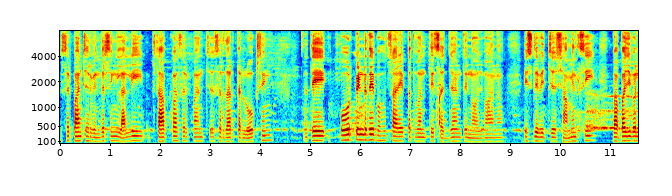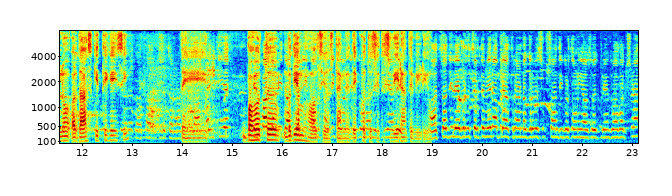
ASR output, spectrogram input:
ਸਰਪੰਚ ਹਰਵਿੰਦਰ ਸਿੰਘ ਲਾਲੀ, ਸਾਬਕਾ ਸਰਪੰਚ ਸਰਦਾਰ ਤਰਲੋਕ ਸਿੰਘ ਅਤੇ ਹੋਰ ਪਿੰਡ ਦੇ ਬਹੁਤ ਸਾਰੇ ਪਤਵੰਤੇ ਸੱਜਣ ਤੇ ਨੌਜਵਾਨ ਇਸ ਦੇ ਵਿੱਚ ਸ਼ਾਮਿਲ ਸੀ। ਬਾਬਾ ਜੀ ਵੱਲੋਂ ਅਰਦਾਸ ਕੀਤੀ ਗਈ ਸੀ ਤੇ ਬਹੁਤ ਵਧੀਆ ਮਾਹੌਲ ਸੀ ਉਸ ਟਾਈਮ ਦੇ। ਦੇਖੋ ਤੁਸੀਂ ਤਸਵੀਰਾਂ ਤੇ ਵੀਡੀਓ ਹਾਦਸਾ ਜੀ ਲੇਬਰ ਦੇ ਸਿਰ ਤੇ ਮੇਰਾ ਪ੍ਰਾਰਥਨਾ ਨਗਰ ਵਿੱਚ ਸੁਖ ਸ਼ਾਂਤੀ ਵਰਤਾਉਣੀ ਆਸ ਵਿੱਚ ਪ੍ਰੇਮ ਦੁਆ ਬਖਸ਼ਣਾ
